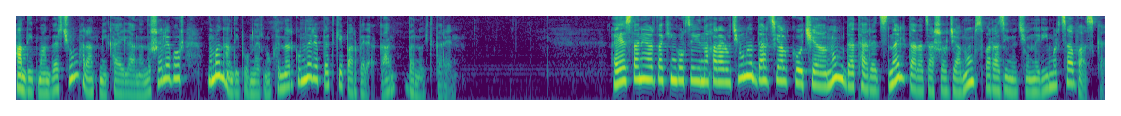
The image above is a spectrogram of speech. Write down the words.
Հանդիպման վերջում Հրանտ Միքայելյանը նշել է, որ նման հանդիպումներն ու քննարկումները պետք է բարբերական բնույթ կրեն։ Հայաստանի արտաքին գործերի նախարարությունը դարձյալ կոչ է անում դադարեցնել տարածաշրջանում սպառազինությունների մրցավազքը։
